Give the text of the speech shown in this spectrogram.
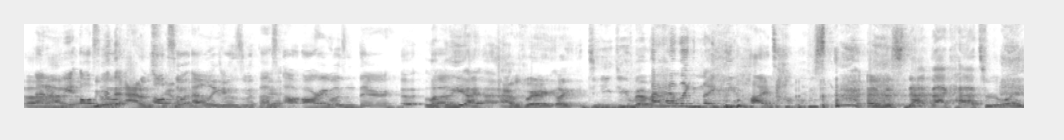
Uh, we also we were the Adams also family Ellie looking. was with us. Yeah. Ari wasn't there. Uh, luckily, I I was wearing like. Do you do you remember? I had like Nike high tops. and the snapback hats were like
